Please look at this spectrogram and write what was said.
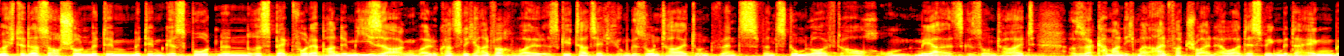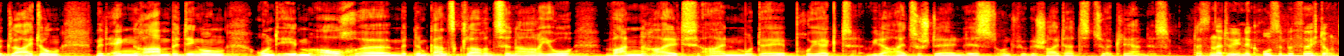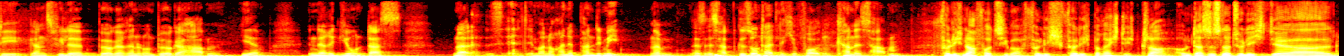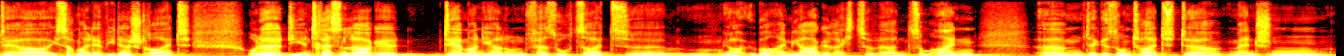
möchte das auch schon mit dem, mit dem gebotenen Respekt vor der Pandemie sagen, weil du kannst nicht einfach, weil es geht tatsächlich um Gesundheit und wenn es dumm läuft, auch um mehr als Gesundheit. Also da kann man nicht mal einfach Try and Error, deswegen mit einer engen Begleitung, mit engen Rahmenbedingungen und eben auch äh, mit einem ganz klaren Szenario, wann halt ein Modellprojekt wieder einzustellen ist und für gescheitert zu erklären ist. Das ist natürlich eine große Befürchtung, die ganz viele Bürgerinnen und Bürger haben hier in der Region, dass na, es endet immer noch eine Pandemie. Ne? Es, es, hat gesundheitliche Folgen, kann es haben. Völlig nachvollziehbar, völlig, völlig berechtigt, klar. Und das ist natürlich der, der, ich sag mal, der Widerstreit oder die Interessenlage, der man ja nun versucht, seit äh, ja, über einem Jahr gerecht zu werden. Zum einen ähm, der Gesundheit der Menschen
